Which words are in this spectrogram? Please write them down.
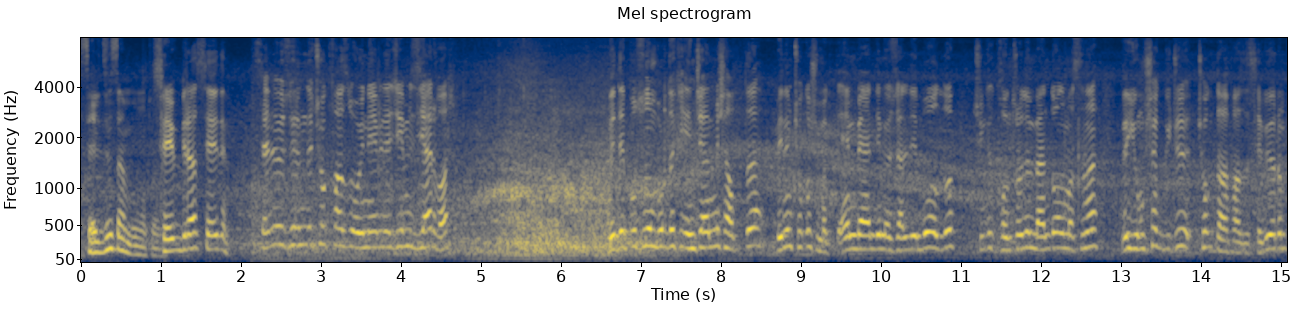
Sevdin sen bu motoru. Sev biraz sevdim. Sene üzerinde çok fazla oynayabileceğimiz yer var. Ve deposunun buradaki incelmiş hattı benim çok hoşuma gitti. En beğendiğim özelliği bu oldu. Çünkü kontrolün bende olmasını ve yumuşak gücü çok daha fazla seviyorum.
